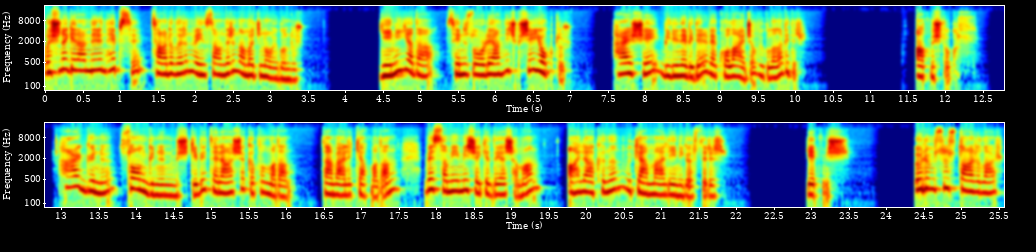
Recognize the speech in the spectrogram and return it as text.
Başına gelenlerin hepsi tanrıların ve insanların amacına uygundur. Yeni ya da seni zorlayan hiçbir şey yoktur. Her şey bilinebilir ve kolayca uygulanabilir. 69. Her günü son gününmüş gibi telaşa kapılmadan, tembellik yapmadan ve samimi şekilde yaşaman ahlakının mükemmelliğini gösterir. 70. Ölümsüz tanrılar,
